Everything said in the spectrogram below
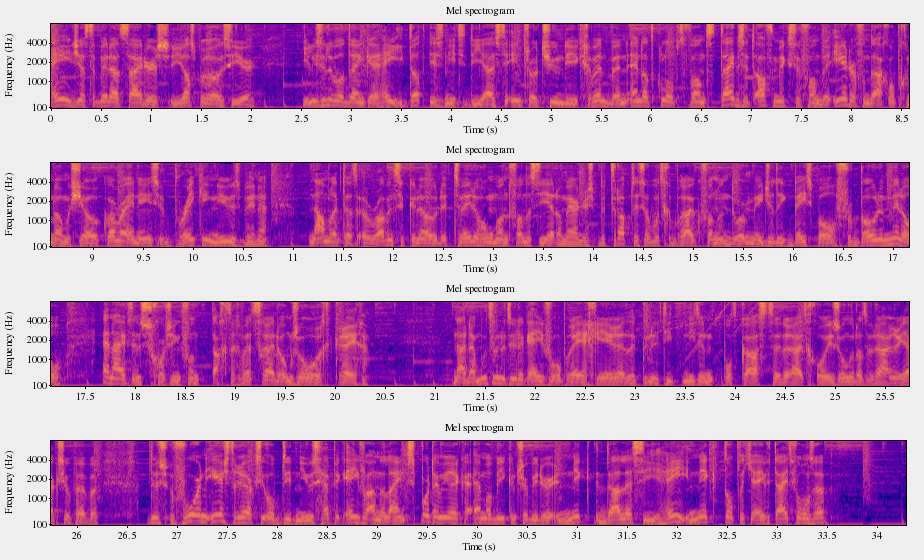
Hey, Just a Bit Outsiders, Jasper Roos hier. Jullie zullen wel denken, hey, dat is niet de juiste intro-tune die ik gewend ben. En dat klopt, want tijdens het afmixen van de eerder vandaag opgenomen show kwam er ineens breaking news binnen. Namelijk dat Robinson Cano, de tweede hongman van de Seattle Mariners, betrapt is op het gebruik van een door Major League Baseball verboden middel. En hij heeft een schorsing van 80 wedstrijden om zijn oren gekregen. Nou, daar moeten we natuurlijk even op reageren. We kunnen niet, niet een podcast eh, eruit gooien zonder dat we daar een reactie op hebben. Dus voor een eerste reactie op dit nieuws heb ik even aan de lijn Sport Amerika MLB contributor Nick D'Alessi. Hey Nick, top dat je even tijd voor ons hebt.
